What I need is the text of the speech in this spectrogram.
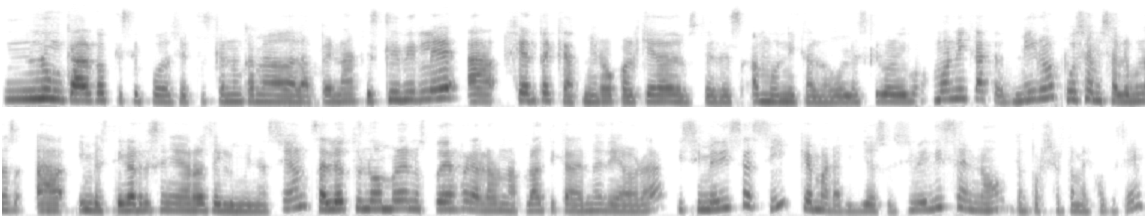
nunca algo que sí puedo decirte es que nunca me ha dado la pena escribirle a gente que admiro, cualquiera de ustedes, a Mónica Lobo. Le escribo, le digo, Mónica, te admiro. Puse a mis alumnos a investigar diseñadoras de iluminación. Salió tu nombre, nos puedes regalar una plática de media hora. Y si me dice sí, qué maravilloso. Y si me dice no, que por cierto me dijo que sí.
